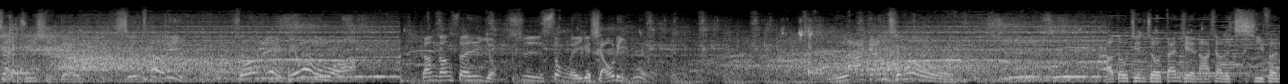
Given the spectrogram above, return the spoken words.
战局型的，新特利。说，哎，别忘了我！啊刚刚算是勇士送了一个小礼物，拉杆之后，他都进之后，丹姐拿下了七分，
